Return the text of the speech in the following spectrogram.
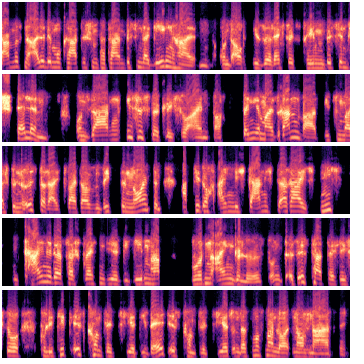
da müssen alle demokratischen Parteien ein bisschen dagegenhalten und auch diese Rechtsextremen ein bisschen stellen und sagen, ist es wirklich so einfach? Wenn ihr mal dran wart, wie zum Beispiel in Österreich 2017, 19, habt ihr doch eigentlich gar nichts erreicht. Nicht, keine der Versprechen, die ihr gegeben habt, wurden eingelöst. Und es ist tatsächlich so, Politik ist kompliziert, die Welt ist kompliziert und das muss man Leuten auch nahebringen.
